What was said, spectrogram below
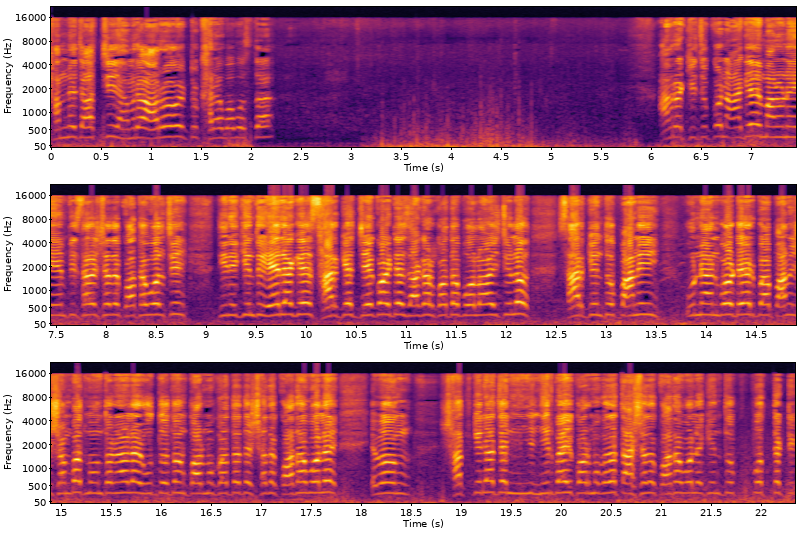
সামনে যাচ্ছি, আমরা আরও একটু খারাপ অবস্থা। আমরা কিছুক্ষণ আগে মাননীয় এমপি স্যারের সাথে কথা বলছি। তিনি কিন্তু এর আগে স্যারকে যে কয়টা জায়গার কথা বলা হয়েছিল, স্যার কিন্তু পানি উন্নয়ন বোর্ডের বা পানি সম্পদ মন্ত্রণালয়ের উদ্বোধন কর্মকর্তাদের সাথে কথা বলে এবং সাতক্ষীরা যে নির্বাহী কর্মকর্তা তার সাথে কথা বলে কিন্তু প্রত্যেকটি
